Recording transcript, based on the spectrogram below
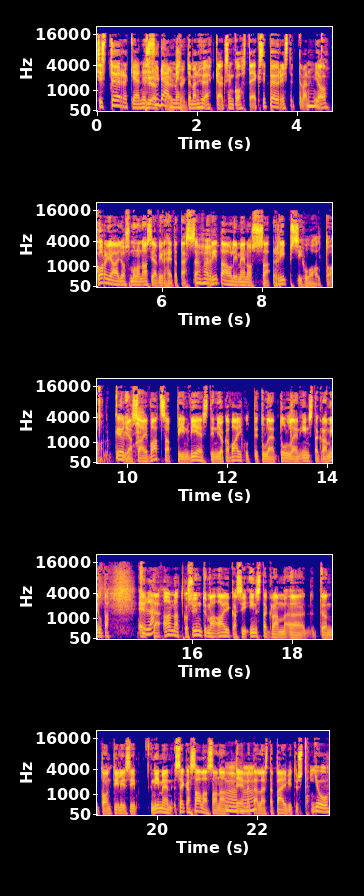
Siis törkeän ja Hyökkäyksen. sydämettömän hyökkäyksen kohteeksi, pöyristyttävän, joo. Korjaa, jos mulla on asiavirheitä tässä. Mhm. Mm-hmm. Rita oli menossa ripsihuoltoon. Kyllä. Ja sai WhatsAppiin viestin, joka vaikutti tule, tulleen Instagramilta. Kyllä. Että annatko syntymäaikasi Instagram äh, ton, ton tilisi nimen sekä salasanan, Mhm. mm-hmm. teemme tällaista päivitystä. Juu.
